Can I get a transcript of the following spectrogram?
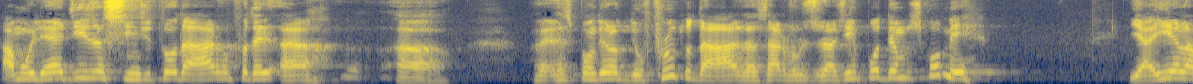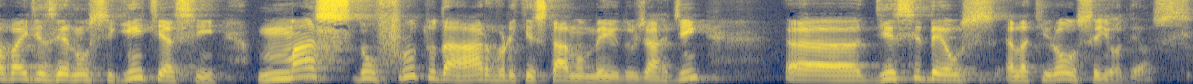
A mulher diz assim: de toda árvore poder, ah, ah, responderam: do fruto das árvores do jardim podemos comer. E aí ela vai dizer no seguinte assim: mas do fruto da árvore que está no meio do jardim, ah, disse Deus, ela tirou o Senhor Deus.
